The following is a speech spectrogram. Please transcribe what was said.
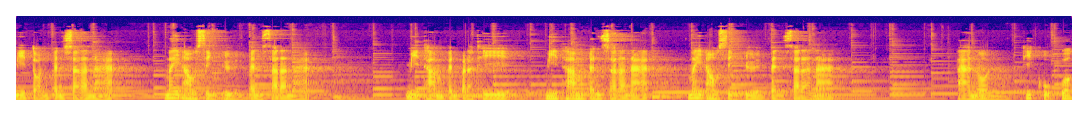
มีตนเป็นสารณะ ไม่เอาสิ่งอื่นเป็นสารณะ มีธรรมเป็นประทีปมีธรรมเป็นสารณะ ไม่เอาสิ่งอื่นเป็นสารณะ อานนท์พิกขุพวก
